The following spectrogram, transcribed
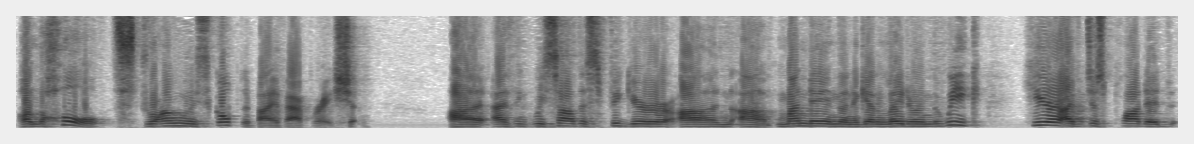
on the whole, strongly sculpted by evaporation. Uh, I think we saw this figure on uh, Monday and then again later in the week. Here I've just plotted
